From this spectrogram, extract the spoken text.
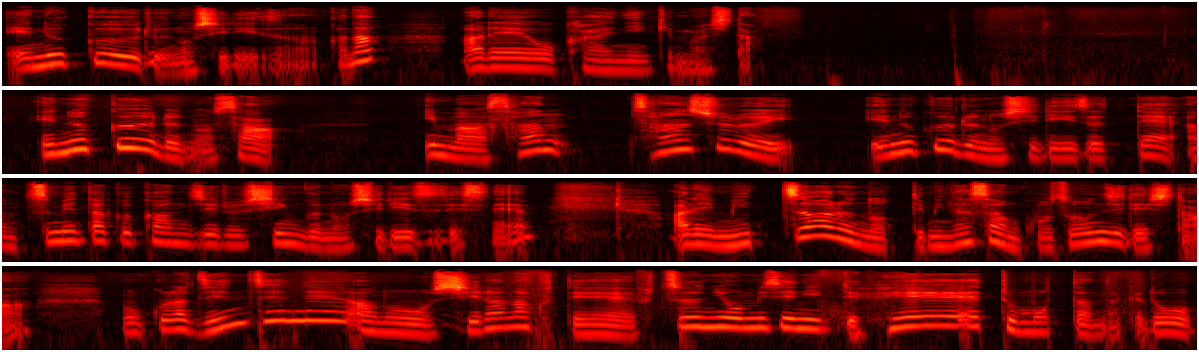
N クールのシリーズなのかな？あれを買いに行きました。N クールのさ今 3, 3種類 N クールのシリーズってあの冷たく感じる寝具のシリーズですね。あれ3つあるのって皆さんご存知でした？もうこれは全然ねあの知らなくて普通にお店に行ってへえと思ったんだけど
